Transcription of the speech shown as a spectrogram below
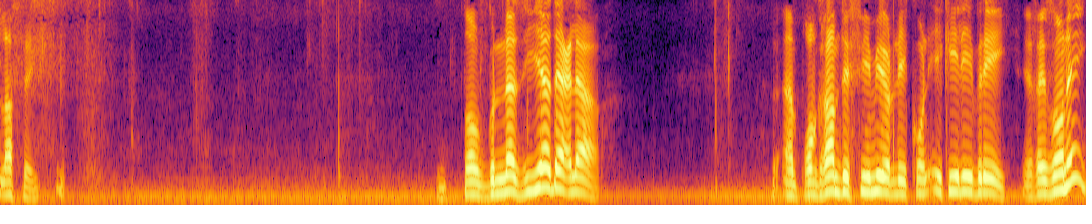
لا في donc قلنا زيادة على un programme de fumure اللي يكون équilibré raisonné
